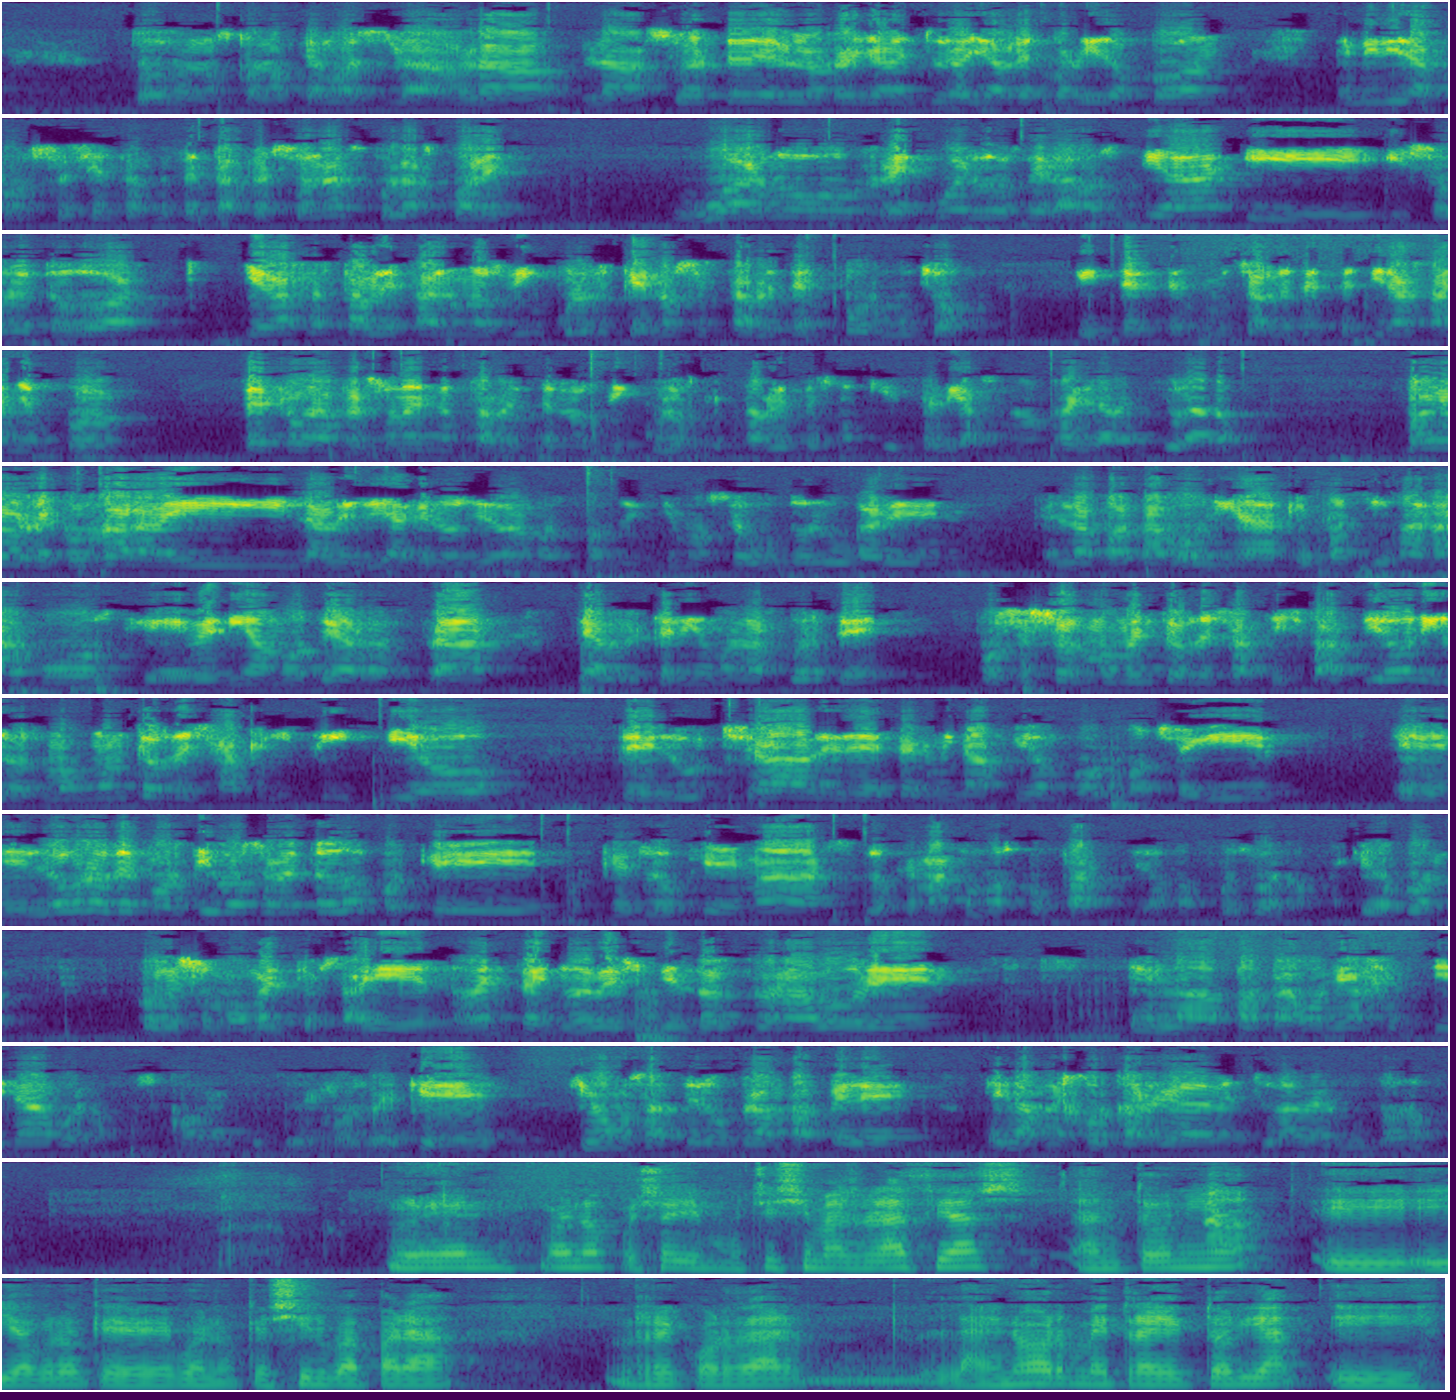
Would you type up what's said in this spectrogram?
todos nos conocemos. La, la, la suerte de los Reyes Aventura ya he recorrido con, en mi vida con 60 70 personas con las cuales guardo recuerdos de la hostia y, y sobre todo llegas a establecer unos vínculos que no se establecen por mucho intentes, muchas veces te tiras años por cerca de una persona y no estableces los vínculos que estableces en 15 días en un rey de aventura, ¿no? Bueno, recordar ahí la alegría que nos llevamos cuando hicimos segundo lugar en, en la Patagonia, que casi ganamos, que veníamos de arrastrar, de haber tenido mala suerte, pues esos momentos de satisfacción y los momentos de sacrificio, de lucha, de determinación por conseguir eh, logros deportivos sobre todo, porque, porque es lo que más lo que más hemos compartido, ¿no? Pues bueno, me quedo con, con esos momentos ahí en 99 subiendo al tronador en, en la Patagonia Argentina, bueno, pues con el que tuvimos ver que, que íbamos a hacer un gran papel en, en la mejor carrera de aventura del mundo, ¿no? Muy bien, bueno, pues oye, muchísimas gracias, Antonio, y, y, yo creo que bueno que sirva para recordar la enorme trayectoria y,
